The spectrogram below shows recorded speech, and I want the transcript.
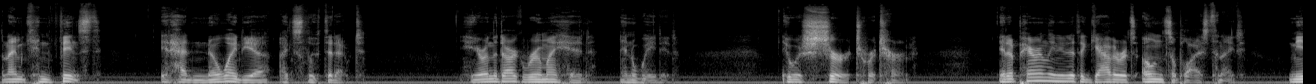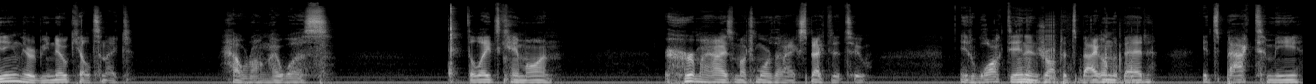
and I'm convinced it had no idea I'd sleuthed it out. Here in the dark room, I hid and waited. It was sure to return. It apparently needed to gather its own supplies tonight, meaning there would be no kill tonight. How wrong I was. The lights came on. It hurt my eyes much more than I expected it to. It walked in and dropped its bag on the bed, its back to me,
